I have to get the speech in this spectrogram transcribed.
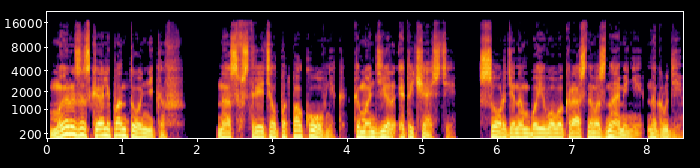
Мы разыскали понтонников, нас встретил подполковник, командир этой части, с орденом боевого красного знамени на груди.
